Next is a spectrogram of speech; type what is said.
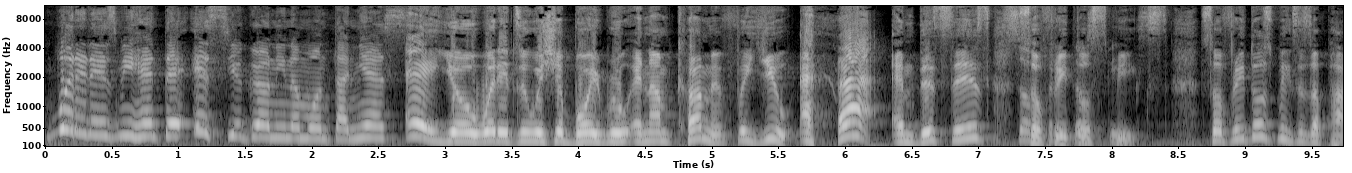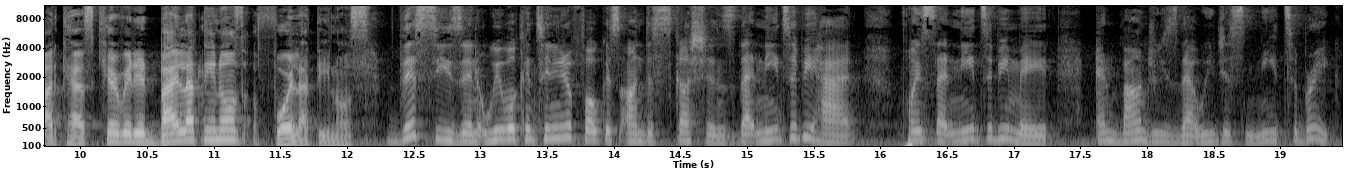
What it is, mi gente? It's your girl Nina Montañez. Hey yo, what it do? It's your boy Rue, and I'm coming for you. and this is Sofrito, Sofrito Speaks. Sofrito Speaks is a podcast curated by Latinos for Latinos. This season, we will continue to focus on discussions that need to be had, points that need to be made, and boundaries that we just need to break.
